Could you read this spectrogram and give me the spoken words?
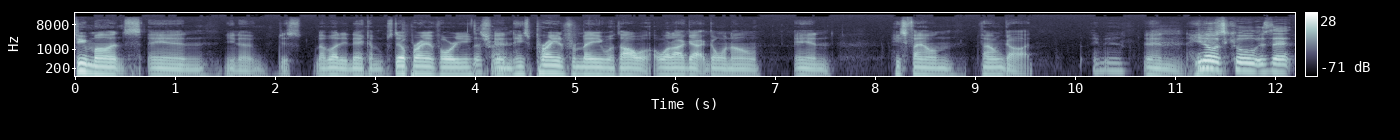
few months, and you know, just my buddy Nick. I'm still praying for you, That's right. and he's praying for me with all what I got going on, and he's found found God, Amen. and he's, You know what's cool is that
